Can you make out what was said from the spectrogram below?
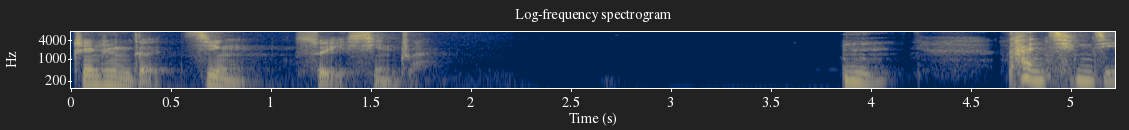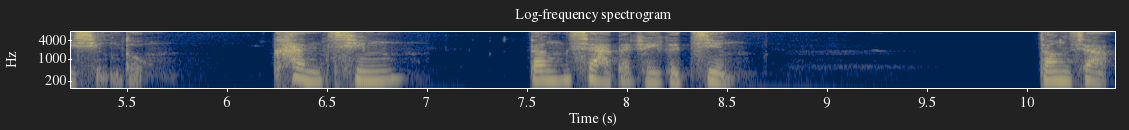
真正的静随心转。嗯，看清即行动，看清当下的这个静。当下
